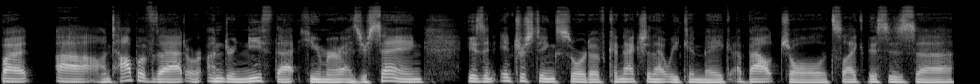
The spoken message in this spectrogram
But uh, on top of that, or underneath that humor, as you're saying, is an interesting sort of connection that we can make about Joel. It's like this is. Uh,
